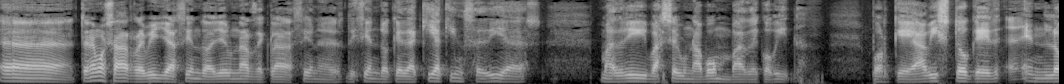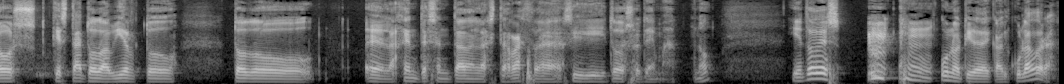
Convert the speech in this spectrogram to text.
Eh, tenemos a Revilla haciendo ayer unas declaraciones diciendo que de aquí a 15 días Madrid va a ser una bomba de COVID, porque ha visto que en los que está todo abierto, todo eh, la gente sentada en las terrazas y todo ese tema, ¿no? Y entonces uno tira de calculadora.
